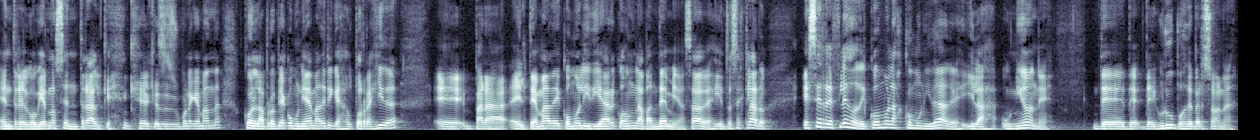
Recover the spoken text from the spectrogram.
entre el gobierno central, que, que, que se supone que manda, con la propia comunidad de Madrid, que es autorregida, eh, para el tema de cómo lidiar con la pandemia, ¿sabes? Y entonces, claro, ese reflejo de cómo las comunidades y las uniones de, grupos de personas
